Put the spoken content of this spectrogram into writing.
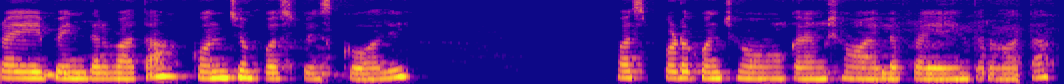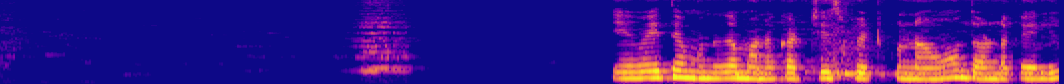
ఫ్రై అయిపోయిన తర్వాత కొంచెం పసుపు వేసుకోవాలి. పసుపు కూడా కొంచెం ఒక నిమిషం ఆయిల్లో ఫ్రై అయిన తర్వాత ఏవైతే ముందుగా మనం కట్ చేసి పెట్టుకున్నామో దొండకాయలు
